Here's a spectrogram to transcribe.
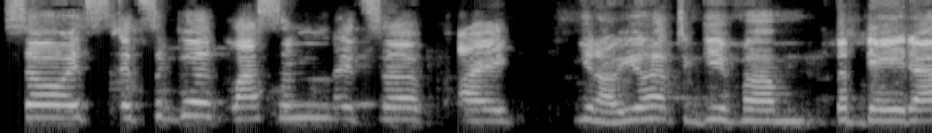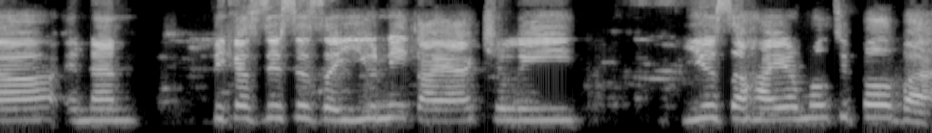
So it's it's a good lesson. It's a I you know you have to give them the data and then because this is a unique, I actually use a higher multiple, but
